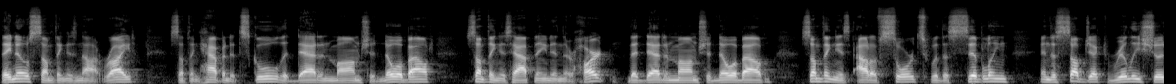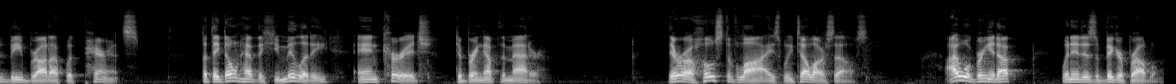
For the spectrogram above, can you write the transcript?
They know something is not right, Something happened at school that dad and mom should know about. Something is happening in their heart that dad and mom should know about. Something is out of sorts with a sibling, and the subject really should be brought up with parents. But they don't have the humility and courage to bring up the matter. There are a host of lies we tell ourselves. I will bring it up when it is a bigger problem.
